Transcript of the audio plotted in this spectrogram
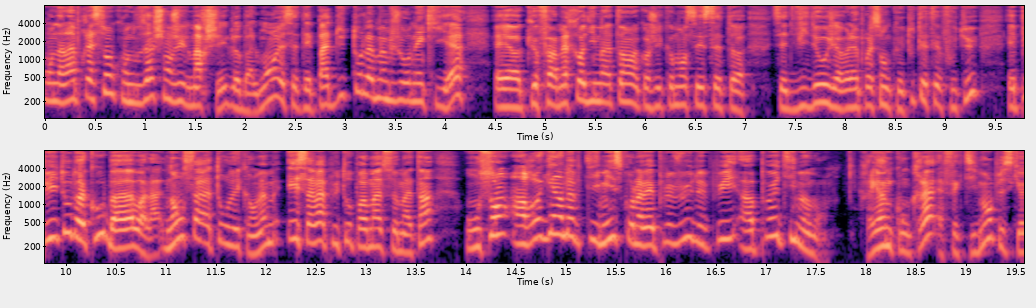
on a l'impression qu'on nous a changé le marché globalement et c'était pas du tout la même journée qu'hier et euh, que enfin mercredi matin quand j'ai commencé cette euh, cette vidéo, j'avais l'impression que tout était foutu et puis tout d'un coup bah voilà, non ça a tourné quand même et ça va plutôt pas mal ce matin. On sent un regain d'optimisme qu'on n'avait plus vu depuis un petit moment. Rien de concret, effectivement, puisque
